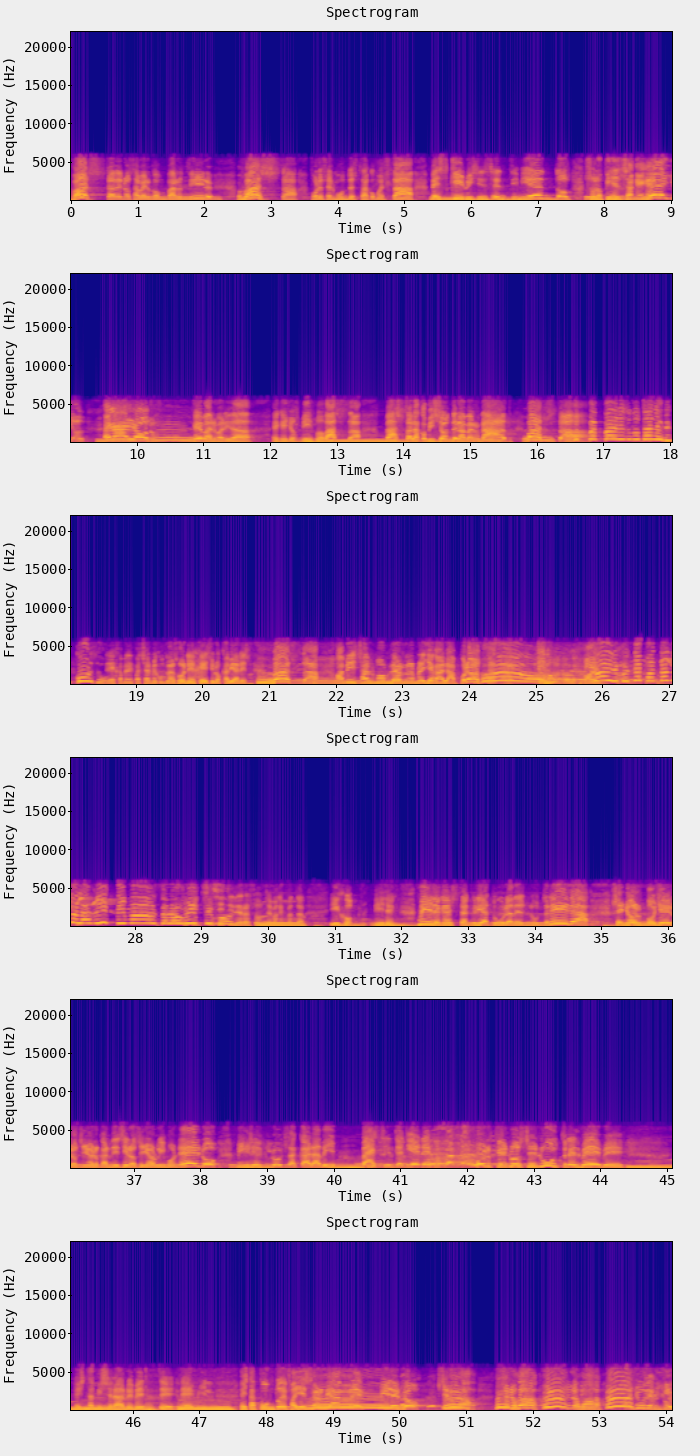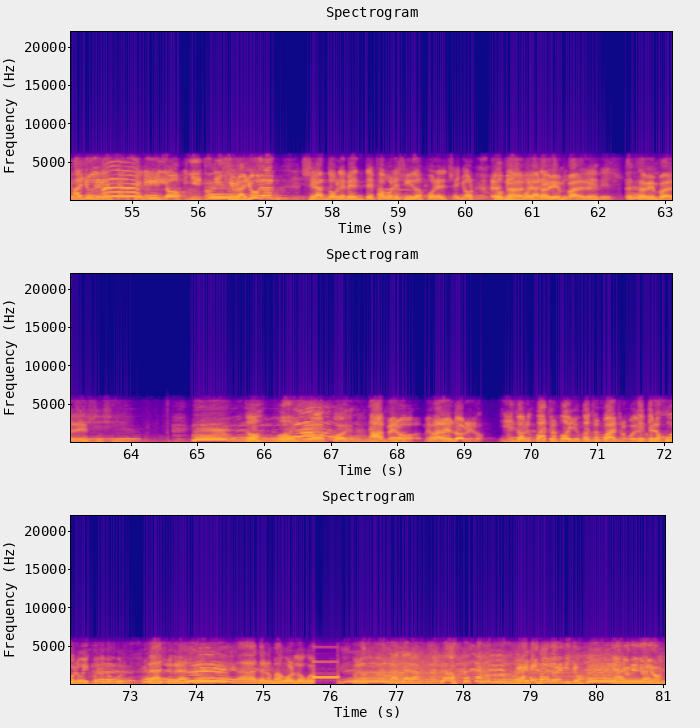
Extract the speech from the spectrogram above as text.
basta de no saber compartir, basta. Por eso el mundo está como está, mezquino y sin sentimientos. Solo piensan en ellos, en ellos. ¡Qué barbaridad! En ellos mismos, basta, basta la comisión de la verdad, basta. Pa- Padre, eso no está en el discurso. Déjame despacharme contra las ONGs y los caviares. ¡Basta! A mí Salmón Lerner me llega a la próstata. Ah, Ay. Padre, pero está espantando a las víctimas, a las Sí, sí, sí, víctimas. tiene razón, se van a espantar. Hijo, miren, miren esta criatura desnutrida. Señor pollero, señor carnicero, señor limonero. Mírenlo, esa cara de imbécil que tiene. Porque no se nutre el bebé. Está miserablemente débil. Está a punto de fallecer de hambre. Mírenlo, se nos va. Se nos va, se nos va. Ayuden, ayuden a este angelito. Si lo ayudan, serán doblemente favorecidos por el Señor. Lo mismo haré está bien, padre. Está bien, padre. Sí, sí. Dos pollos. Dos pollos. Ah, pero me va a dar el doble, ¿no? El doble, cuatro pollos, cuatro pollos. Cuatro pollos. Te, te lo juro, hijo, te lo juro. Gracias, gracias. Anda, nomás gordo, huevo. Bueno, la cara. Eh, ven, niño, niño. Niño, niño.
